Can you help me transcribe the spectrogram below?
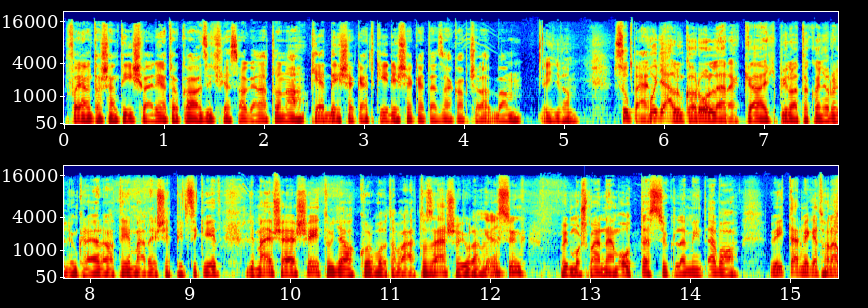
folyamatosan ti is várjátok az ügyfélszolgálaton a kérdéseket, kéréseket ezzel kapcsolatban. Így van. Szuper. Hogy állunk a rollerekkel? Egy pillanatra kanyarodjunk rá erre a témára és egy picikét. Ugye május 1 ugye akkor volt a változás, ha jól emlékszünk, hogy most már nem ott tesszük le, mint ebbe a végterméket, hanem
